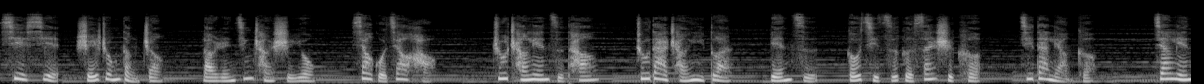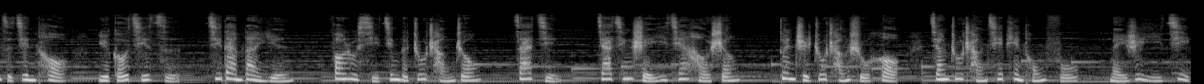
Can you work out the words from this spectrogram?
泄泻、水肿等症，老人经常食用。效果较好。猪肠莲子汤：猪大肠一段，莲子、枸杞子各三十克，鸡蛋两个。将莲子浸透，与枸杞子、鸡蛋拌匀，放入洗净的猪肠中，扎紧，加清水一千毫升，炖至猪肠熟后，将猪肠切片同服，每日一剂，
